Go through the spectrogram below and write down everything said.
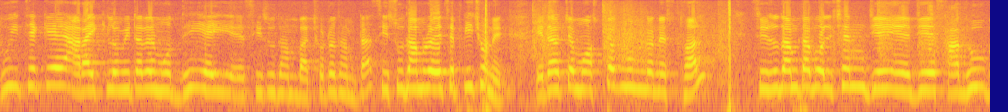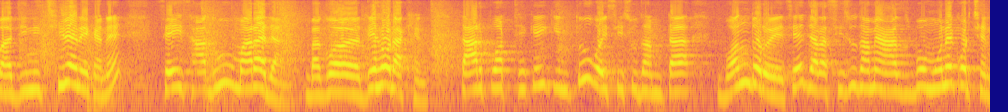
দুই থেকে আড়াই কিলোমিটারের মধ্যেই এই শিশুধাম বা ছোট ধামটা। শিশুধাম রয়েছে পিছনে। এটা হচ্ছে মস্তক মুন্ডনের স্থল। শিশুধামটা বলছেন যে যে সাধু বা যিনি ছিলেন এখানে, সেই সাধু মারা যান বা দেহ রাখেন। তারপর থেকেই কিন্তু ওই শিশুধামটা বন্ধ রয়েছে। যারা শিশুধামে আসব মনে করছেন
